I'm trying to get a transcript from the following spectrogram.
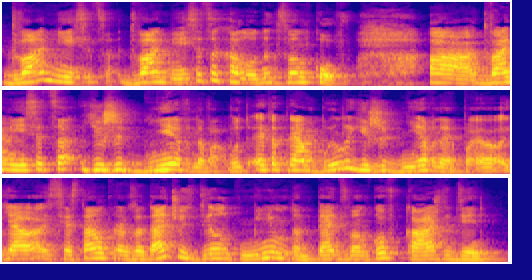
Два месяца, два месяца холодных звонков, а, два месяца ежедневного. Вот это прям было ежедневное. Э, я себе ставила прям задачу сделать минимум там 5 звонков каждый день.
